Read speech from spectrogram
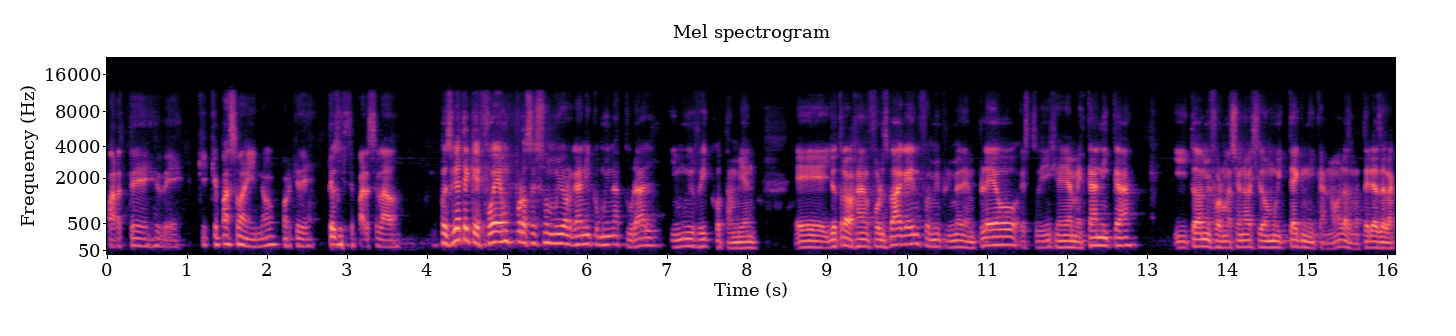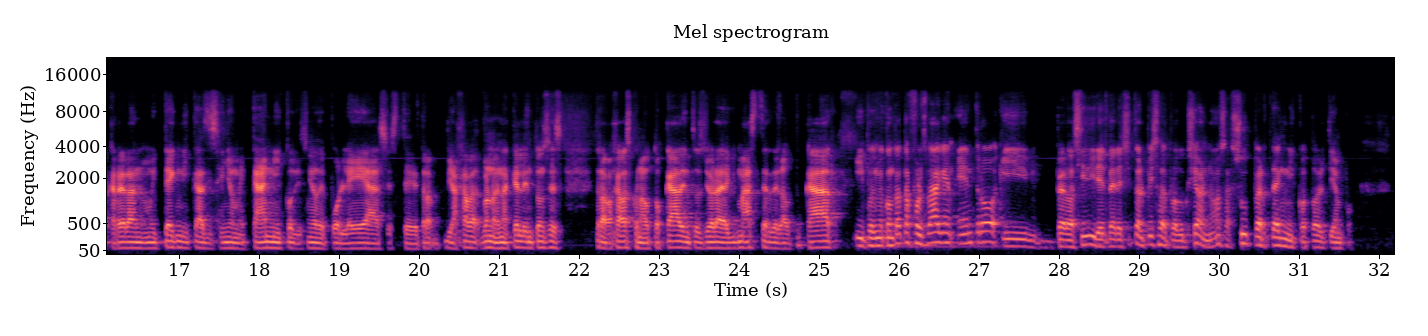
parte de... ¿qué, pasó ahí, no? ¿Por qué te pues, para ese lado? Pues fíjate que fue un proceso muy orgánico, muy natural y muy rico también. Eh, yo trabajaba en Volkswagen, fue mi primer empleo, estudié ingeniería mecánica y toda mi formación ha sido muy técnica, ¿no? Las materias de la carrera eran muy técnicas, diseño mecánico, diseño de poleas, este, viajaba, bueno, en aquel entonces trabajabas con AutoCAD, entonces yo era el máster del AutoCAD y pues me contrata Volkswagen, entro y, pero así derechito al piso de producción, ¿no? O sea, súper técnico todo el tiempo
